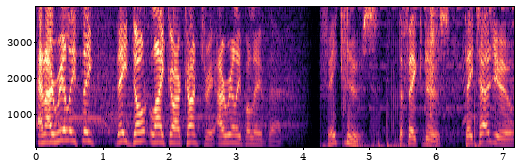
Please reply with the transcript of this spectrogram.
And I really think they don't like our country. I really believe that. Fake news. The fake news. They tell you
